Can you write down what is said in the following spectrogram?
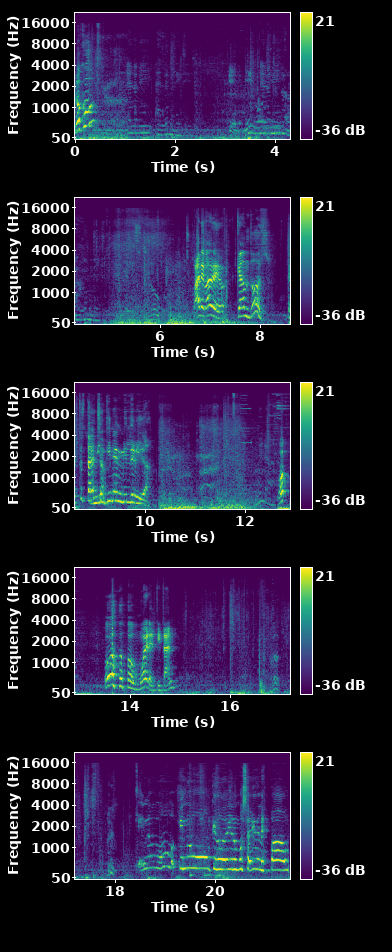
¿Loco? Enemigo eliminado. Vale, vale. Quedan dos. Esto está hecho. También tienen mil de vida. Oh. Oh, muere, titán. Que no, que no, que todavía no hemos salido del spawn.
